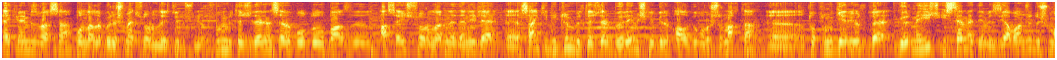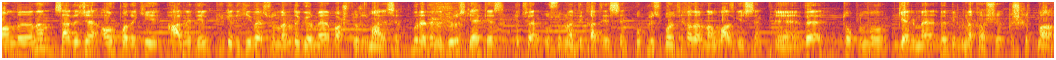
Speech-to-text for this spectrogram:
ekmeğimiz varsa onlarla bölüşmek zorundayız diye düşünüyoruz. Bu mültecilerin sebep olduğu bazı asayiş sorunları nedeniyle e, sanki bütün mülteciler böyleymiş gibi bir algı oluşturmak da e, toplumu geriyor ve görmeyi hiç istemediğimiz yabancı düşmanlığının sadece Avrupa'daki halini değil, Türkiye'deki versiyonlarını da görmeye başlıyoruz maalesef. Bu nedenle diyoruz ki herkes lütfen usulüne dikkat etsin, popülist politikalardan vazgeçsin e, ve toplumu germe ve birbirine karşı kışkırtma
